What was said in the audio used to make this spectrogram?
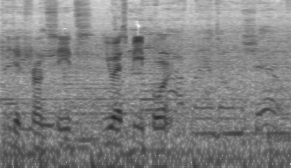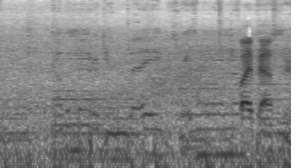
heated front seats, USB port, 5 passenger.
